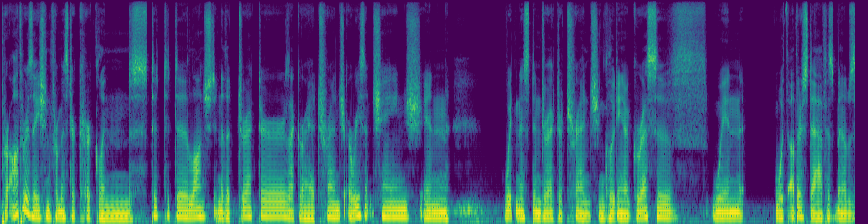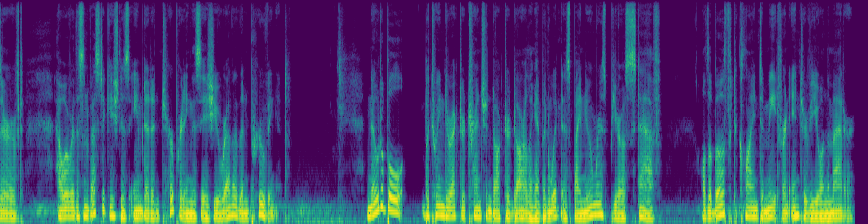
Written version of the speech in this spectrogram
Per authorization from Mr. Kirkland, launched into the Director, Zachariah Trench, a recent change in witnessed in Director Trench, including aggressive when with other staff, has been observed. However, this investigation is aimed at interpreting this issue rather than proving it. Notable between Director Trench and Dr. Darling have been witnessed by numerous Bureau staff, although both declined to meet for an interview on the matter.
